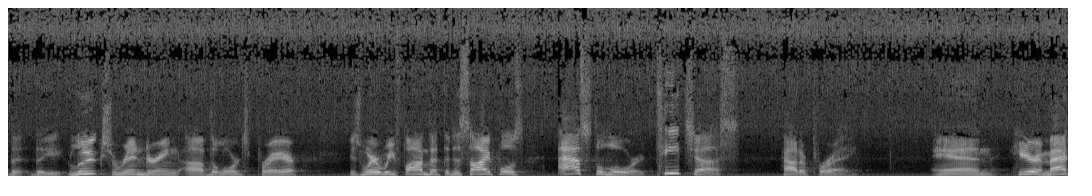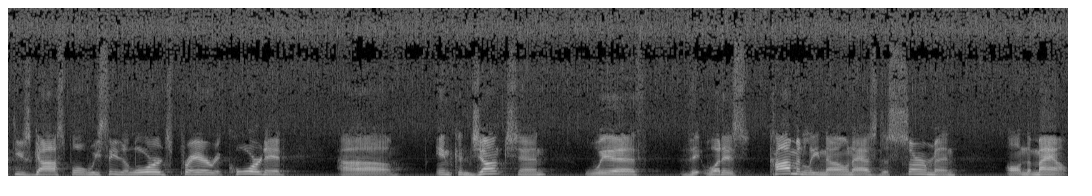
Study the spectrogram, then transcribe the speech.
the, the Luke's rendering of the Lord's Prayer, is where we find that the disciples asked the Lord, teach us how to pray. And here in Matthew's gospel, we see the Lord's Prayer recorded uh, in conjunction with the, what is commonly known as the Sermon on the Mount.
